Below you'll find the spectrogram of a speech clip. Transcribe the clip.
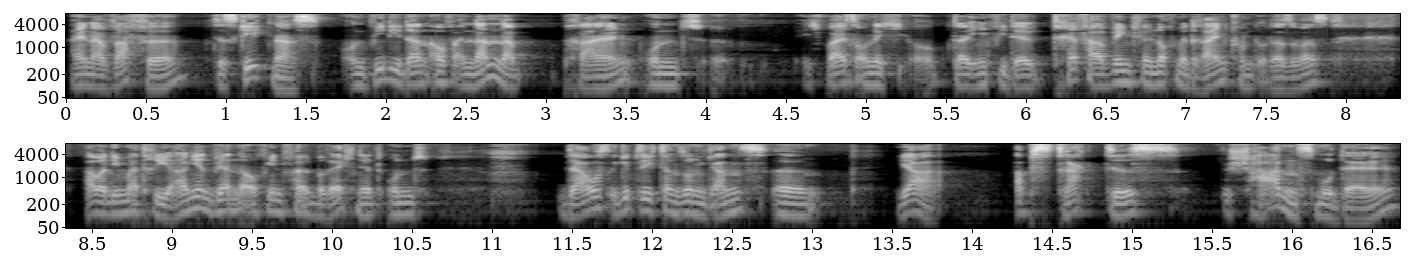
einer Waffe des Gegners und wie die dann aufeinander prallen und äh, ich weiß auch nicht, ob da irgendwie der Trefferwinkel noch mit reinkommt oder sowas, aber die Materialien werden da auf jeden Fall berechnet und daraus ergibt sich dann so ein ganz, äh, ja, abstraktes Schadensmodell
